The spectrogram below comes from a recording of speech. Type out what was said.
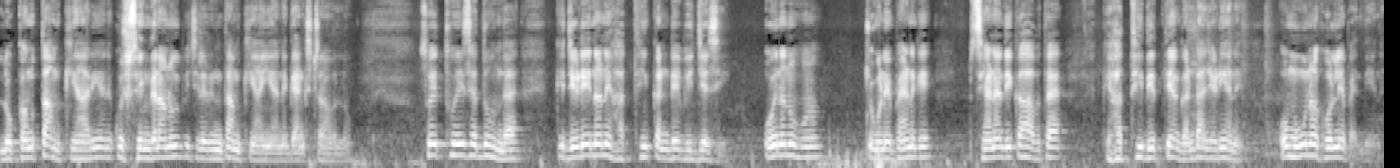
ਲੋਕਾਂ ਨੂੰ ਧਮਕੀਆਂ ਆ ਰਹੀਆਂ ਨੇ ਕੁਝ ਸਿੰਗਰਾਂ ਨੂੰ ਵੀ ਪਿਛਲੇ ਦਿਨ ਧਮਕੀਆਂ ਆਈਆਂ ਨੇ ਗੈਂਗਸਟਰਾਂ ਵੱਲੋਂ। ਸੋ ਇੱਥੋਂ ਇਹ ਸਿੱਧ ਹੁੰਦਾ ਕਿ ਜਿਹੜੇ ਇਹਨਾਂ ਨੇ ਹੱਥੀਂ ਕੰਡੇ ਬੀਜੇ ਸੀ, ਉਹ ਇਹਨਾਂ ਨੂੰ ਹੁਣ ਚੁਗਣੇ ਪੈਣਗੇ। ਸਿਆਣਿਆਂ ਦੀ ਕਹਾਵਤ ਹੈ ਕਿ ਹੱਥੀਂ ਦਿੱਤੀਆਂ ਗੰਢਾਂ ਜਿਹੜੀਆਂ ਨੇ ਉਹ ਮੂੰਹ ਨਾ ਖੋਲ੍ਹਣੀਆਂ ਪੈਂਦੀਆਂ ਨੇ।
